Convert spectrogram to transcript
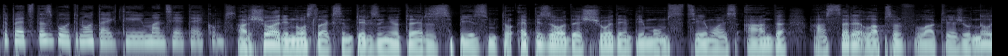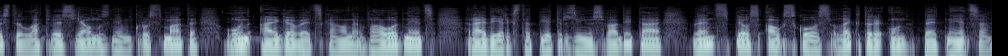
Tāpēc tas būtu noteikti mans ieteikums. Ar šo arī noslēgsim tirziņu tērzas 50. epizodē. Šodien pie mums ciemojas Anda Asare, labs Latvijas žurnāliste, Latvijas jaunu uzņēmumu krustmāte un Aiga Veckalne valodniece, raidieraksta pieturzīmes vadītāja, Ventspils augstskolas lektore un pētniece.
